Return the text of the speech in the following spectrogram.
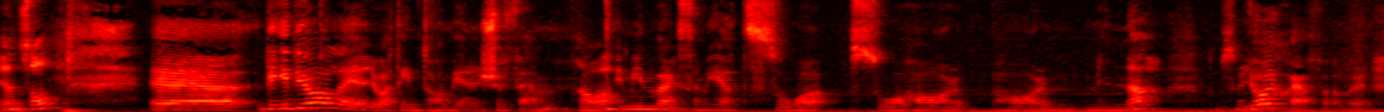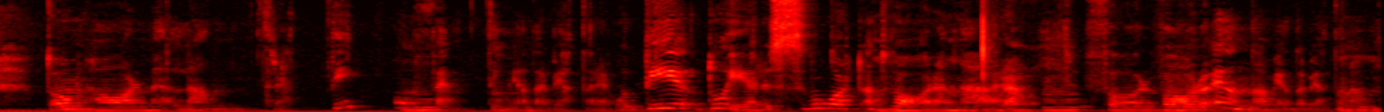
en sån? Eh, det ideala är ju att inte ha mer än 25. Ja. I min verksamhet så, så har, har mina, de som jag är chef över, de har mellan 30 och Mm. 50 medarbetare. Och det, då är det svårt att vara nära Mm. för var och en av medarbetarna. Mm.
